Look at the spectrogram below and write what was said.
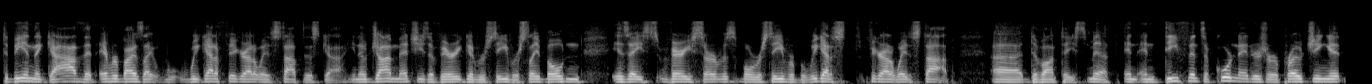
to being the guy that everybody's like, we got to figure out a way to stop this guy. You know, John Metchie's a very good receiver. Slade Bolden is a very serviceable receiver, but we got to figure out a way to stop uh, DeVonta Smith. And and defensive coordinators are approaching it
